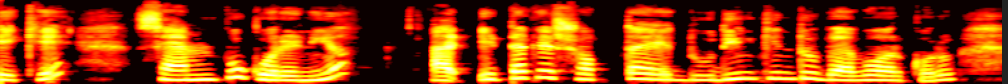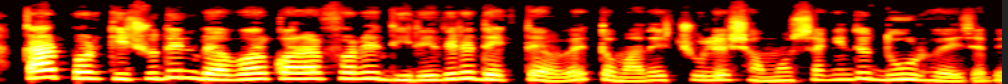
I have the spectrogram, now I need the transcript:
রেখে শ্যাম্পু করে নিও। আর এটাকে সপ্তাহে দুদিন কিন্তু ব্যবহার করো। তারপর কিছুদিন ব্যবহার করার পরে ধীরে ধীরে দেখতে হবে তোমাদের চুলের সমস্যা কিন্তু দূর হয়ে যাবে।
